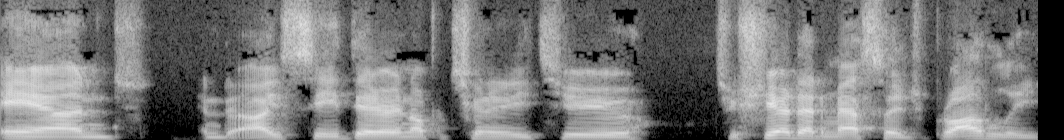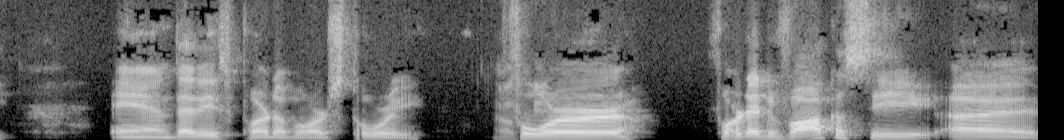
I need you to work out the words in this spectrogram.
And and I see there an opportunity to to share that message broadly, and that is part of our story. Okay. For for the advocacy, uh,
